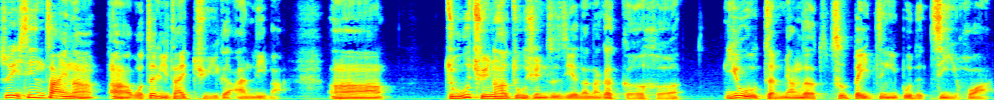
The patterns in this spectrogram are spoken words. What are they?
所以现在呢，啊、我这里再举一个案例吧，啊，族群和族群之间的那个隔阂，又怎么样的是被进一步的激化？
